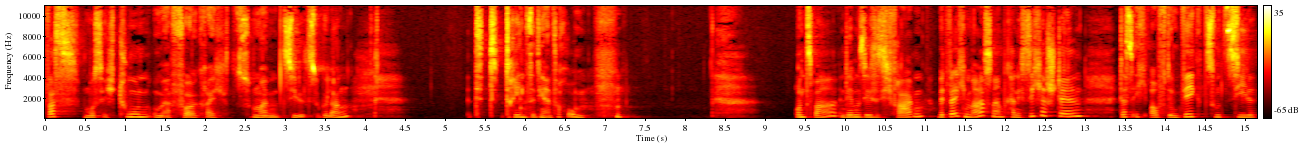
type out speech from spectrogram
was muss ich tun, um erfolgreich zu meinem Ziel zu gelangen? Drehen Sie die einfach um. Und zwar, indem Sie sich fragen, mit welchen Maßnahmen kann ich sicherstellen, dass ich auf dem Weg zum Ziel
